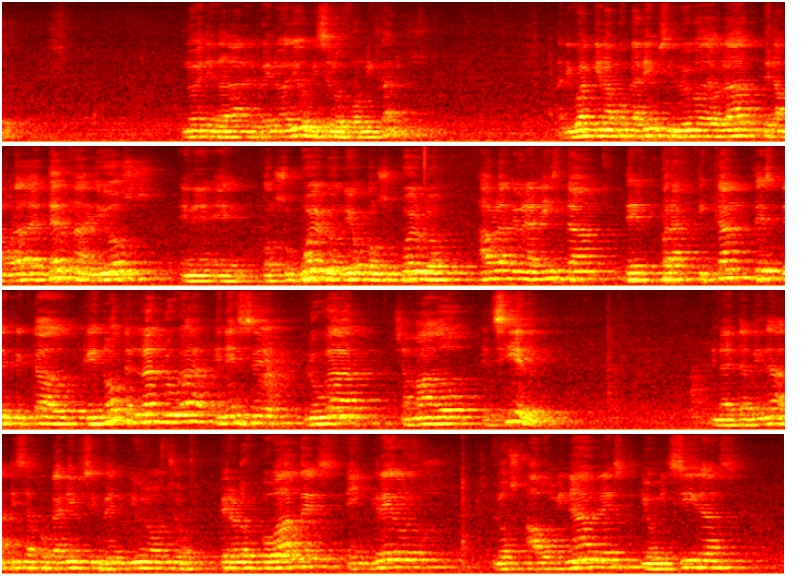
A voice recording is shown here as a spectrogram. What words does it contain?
no heredarán el reino de Dios, dice los fornicarios. Al igual que en Apocalipsis, luego de hablar de la morada eterna de Dios eh, con su pueblo, Dios con su pueblo, habla de una lista de practicantes de pecado que no tendrán lugar en ese lugar llamado el cielo, en la eternidad, dice Apocalipsis 21.8, pero los cobardes e incrédulos, los abominables y homicidas,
